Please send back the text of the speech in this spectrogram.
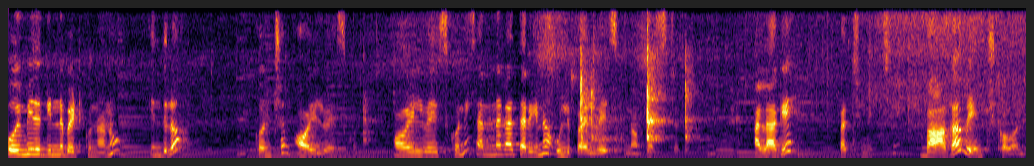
పొయ్యి మీద గిన్నె పెట్టుకున్నాను. ఇందులో కొంచెం ఆయిల్ వేసుకున్నాం. ఆయిల్ వేసుకొని సన్నగా తరిగిన ఉల్లిపాయలు వేసుకున్నాం ఫస్ట్. అలాగే పచ్చిమిర్చి బాగా వేయించుకోవాలి.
